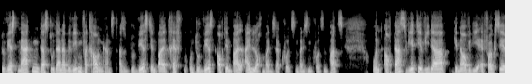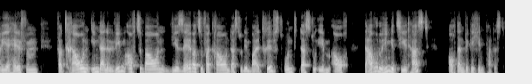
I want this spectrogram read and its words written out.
du wirst merken, dass du deiner Bewegung vertrauen kannst. Also du wirst den Ball treffen und du wirst auch den Ball einlochen bei dieser kurzen, bei diesen kurzen Putts. Und auch das wird dir wieder, genau wie die Erfolgsserie, helfen, Vertrauen in deine Bewegung aufzubauen, dir selber zu vertrauen, dass du den Ball triffst und dass du eben auch da, wo du hingezielt hast, auch dann wirklich hinpattest.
